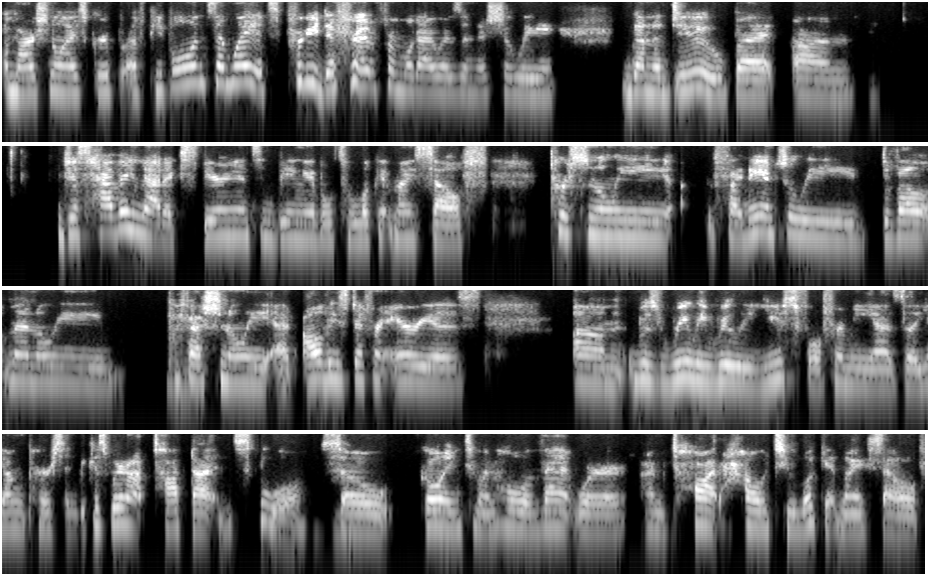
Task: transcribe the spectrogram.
a marginalized group of people in some way. It's pretty different from what I was initially gonna do, but um, just having that experience and being able to look at myself personally, financially, developmentally, mm-hmm. professionally, at all these different areas um, was really, really useful for me as a young person because we're not taught that in school. Mm-hmm. So going to a whole event where I'm taught how to look at myself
